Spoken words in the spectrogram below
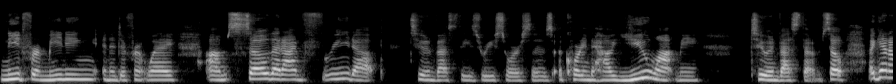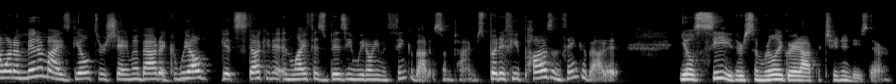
need for meaning in a different way um, so that i'm freed up to invest these resources according to how you want me to invest them. So again, I want to minimize guilt or shame about it. We all get stuck in it and life is busy and we don't even think about it sometimes. But if you pause and think about it, you'll see there's some really great opportunities there.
